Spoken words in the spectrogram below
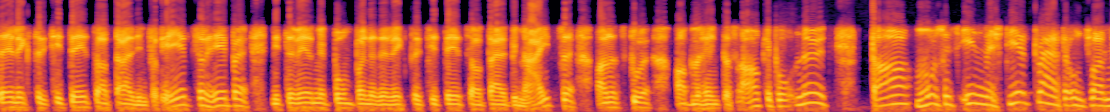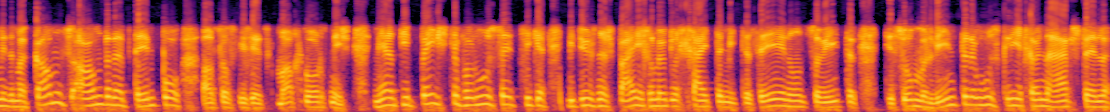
den Elektrizitätsanteil im Verkehr zu erheben, mit den Wärmepumpen den Elektrizitätsanteil beim Heizen anzutun. Aber wir haben das Angebot nicht. Da muss es investiert werden und zwar mit einem ganz anderen Tempo, als das bis jetzt gemacht worden ist. Wir haben die besten Voraussetzungen mit unseren Speichermöglichkeiten, mit den Seen und so weiter, die Sommer-Winter-Ausgleich können herstellen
